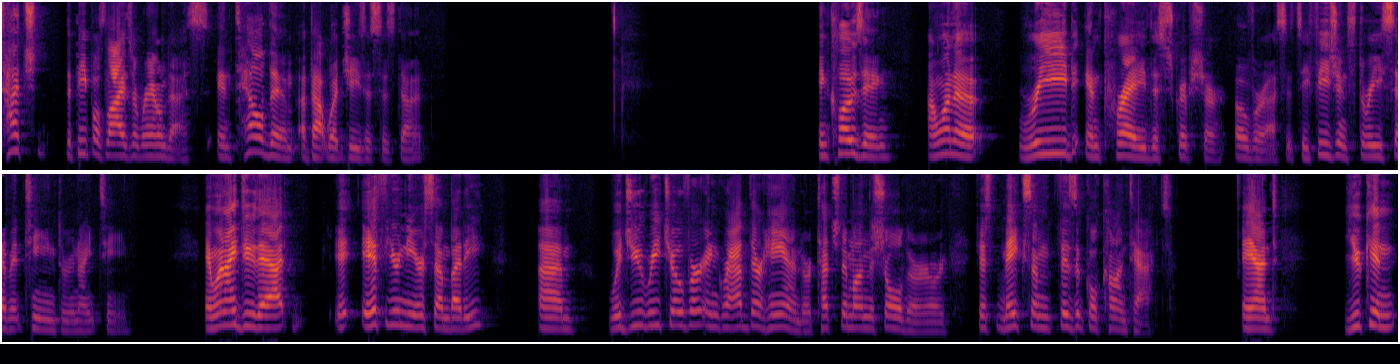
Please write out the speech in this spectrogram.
touch the people's lives around us and tell them about what Jesus has done. In closing, I want to read and pray this scripture over us. It's Ephesians 3 17 through 19. And when I do that, if you're near somebody, um, would you reach over and grab their hand or touch them on the shoulder or just make some physical contact? And you can,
